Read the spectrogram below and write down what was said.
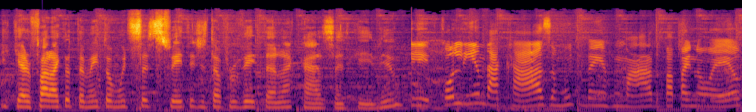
E quero falar que eu também estou muito satisfeita de estar aproveitando a casa aqui, viu? E ficou linda a casa, muito bem arrumado, Papai Noel.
